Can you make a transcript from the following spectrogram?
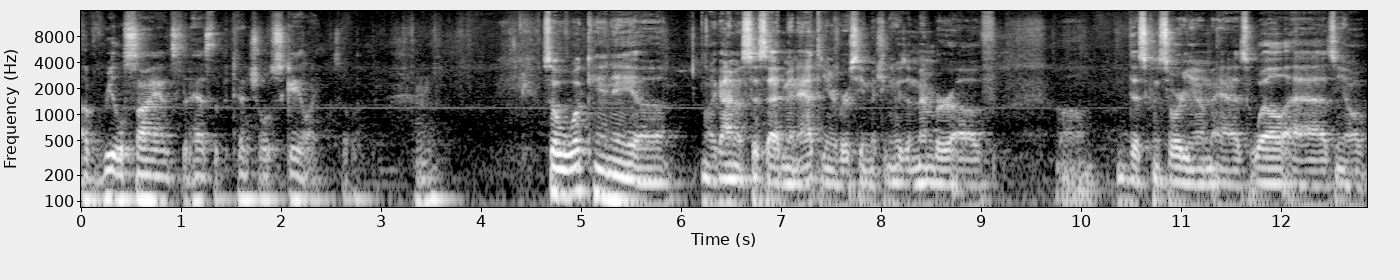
of real science that has the potential of scaling. So So, what can a uh, like I'm a sysadmin at the University of Michigan who's a member of um, this consortium as well as you know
